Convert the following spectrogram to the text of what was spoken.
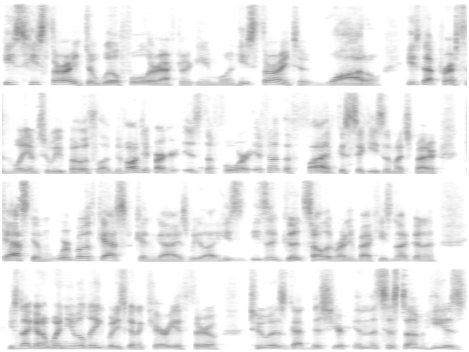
He's he's throwing to Will Fuller after game one. He's throwing to Waddle. He's got Preston Williams, who we both love. DeVante Parker is the four, if not the five. Gesicki's a much better. Gaskin, we're both Gaskin guys. We like he's he's a good solid running back. He's not gonna he's not gonna win you a league, but he's gonna carry you through. Tua's got this year in the system. He is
